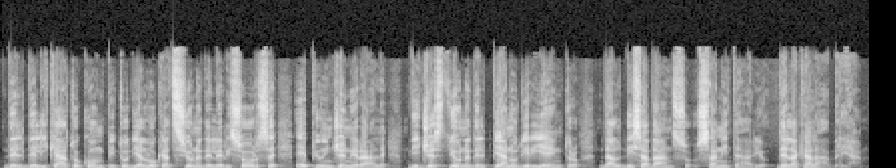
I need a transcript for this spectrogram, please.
del delicato compito di allocazione delle risorse e più in generale di gestione del piano di rientro dal disavanzo sanitario della Calabria. Calabria.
